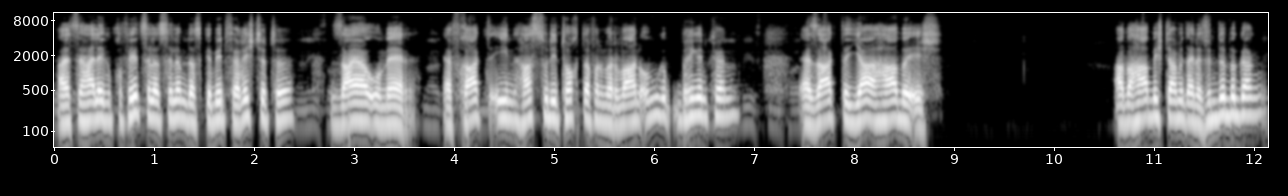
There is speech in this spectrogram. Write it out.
Als der heilige Prophet das Gebet verrichtete, sah er Umar. Er fragte ihn, hast du die Tochter von Marwan umbringen können? Er sagte, ja, habe ich. Aber habe ich damit eine Sünde begangen?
